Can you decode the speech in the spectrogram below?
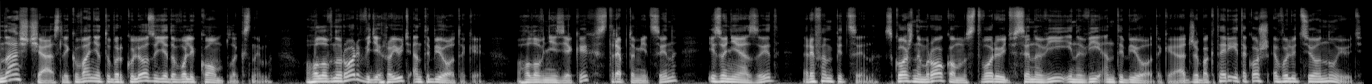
У наш час лікування туберкульозу є доволі комплексним. Головну роль відіграють антибіотики, головні з яких стрептоміцин, ізоніазид, рефампіцин. З кожним роком створюють все нові і нові антибіотики, адже бактерії також еволюціонують.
